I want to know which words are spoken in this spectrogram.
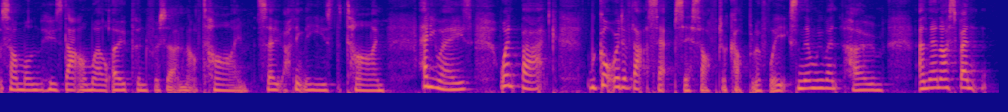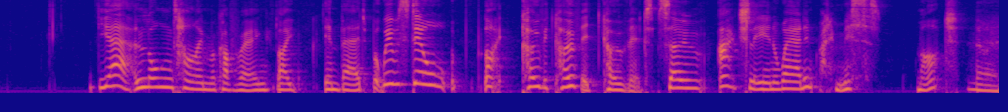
someone who's that unwell open for a certain amount of time. So I think they used the time. Anyways, went back. We got rid of that sepsis after a couple of weeks, and then we went home, and then I spent yeah, a long time recovering, like in bed, but we were still like COVID, COVID, COVID. So actually, in a way, I didn't, I didn't miss much. No.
